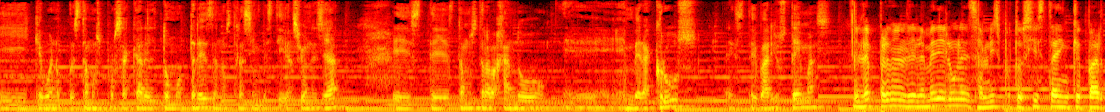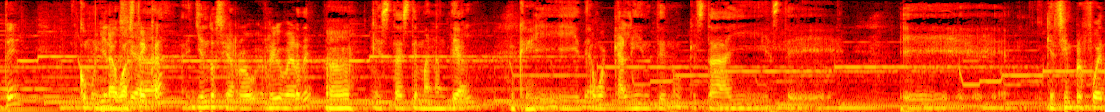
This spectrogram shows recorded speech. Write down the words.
Y que bueno, pues estamos por sacar el tomo 3 de nuestras investigaciones ya. Este, estamos trabajando eh, en Veracruz, este, varios temas. perdón, el de la media luna de San Luis Potosí está en qué parte? Como en la Huasteca. Yendo hacia Río Verde, ah. está este manantial y de agua caliente, ¿no? Que está ahí, este, eh, que siempre fue,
